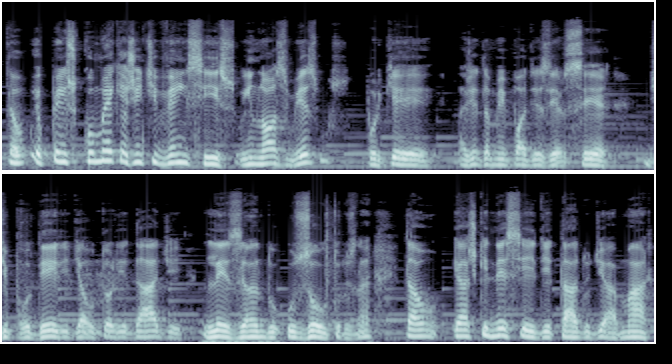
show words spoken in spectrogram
Então, eu penso como é que a gente vence isso em nós mesmos, porque a gente também pode exercer de poder e de autoridade lesando os outros, né? Então, eu acho que nesse ditado de amar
